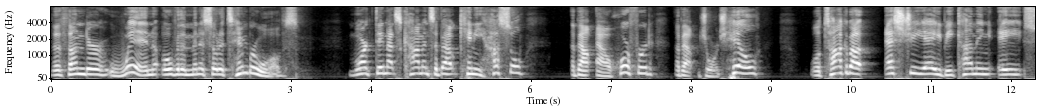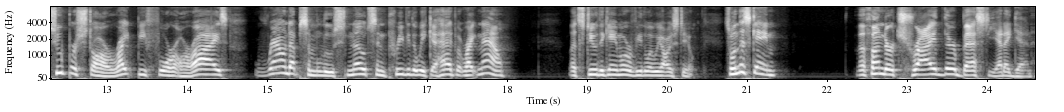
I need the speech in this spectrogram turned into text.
the Thunder win over the Minnesota Timberwolves. Mark Daigneault's comments about Kenny Hustle, about Al Horford, about George Hill. We'll talk about SGA becoming a superstar right before our eyes, round up some loose notes, and preview the week ahead. But right now, let's do the game overview the way we always do. So in this game, the Thunder tried their best yet again.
